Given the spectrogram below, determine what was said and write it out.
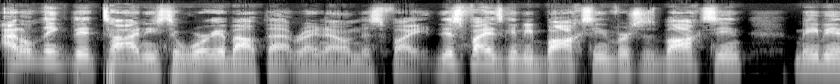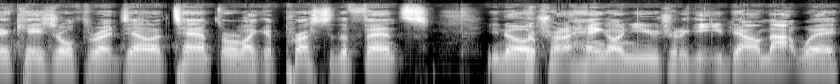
I don't think that Ty needs to worry about that right now in this fight. This fight is going to be boxing versus boxing, maybe an occasional threat down attempt or like a press to the fence, you know, try to hang on you, try to get you down that way.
